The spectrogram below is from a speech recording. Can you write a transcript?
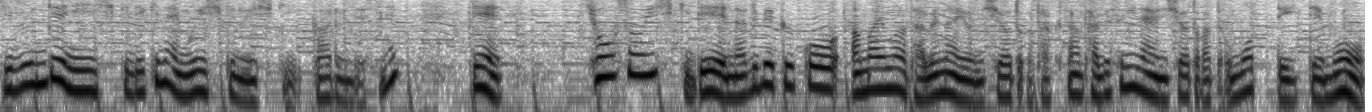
自分で認識できない無意識の意識があるんですね。で表層意識でなるべくこう甘いもの食べないようにしようとかたくさん食べ過ぎないようにしようとかって思っていても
